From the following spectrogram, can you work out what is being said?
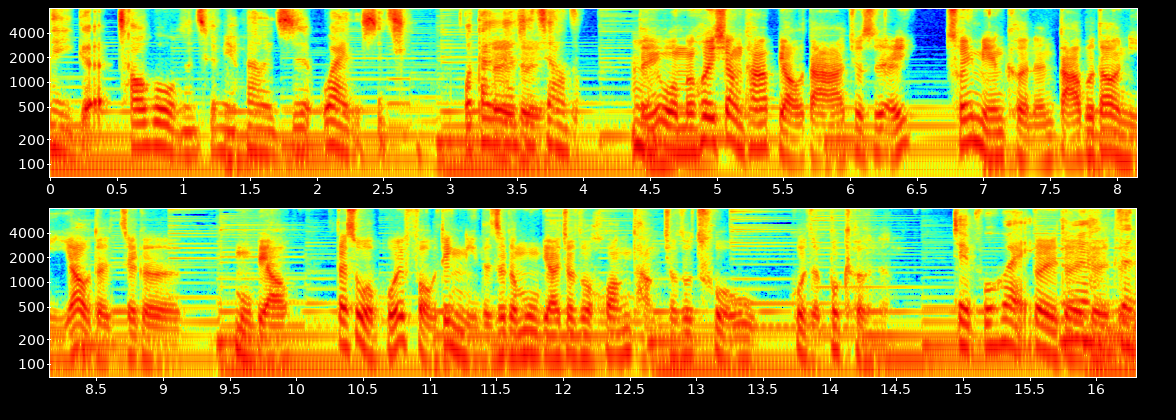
那个超过我们催眠范围之外的事情。我大概是这样子，对对，等于我们会向他表达，就是哎，催眠可能达不到你要的这个目标，但是我不会否定你的这个目标叫做荒唐，叫做错误或者不可能。对，不会，对对对对，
